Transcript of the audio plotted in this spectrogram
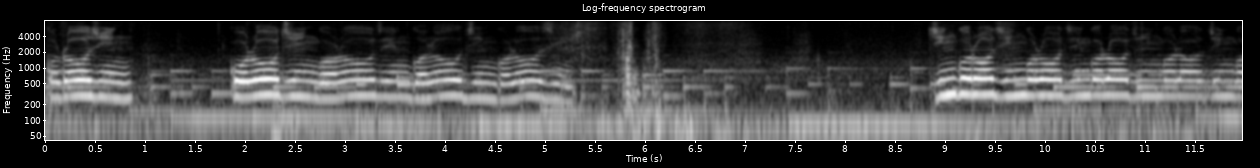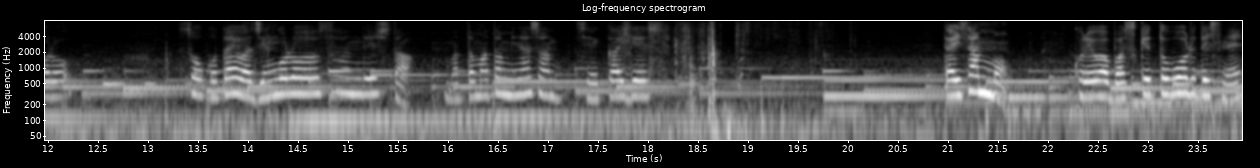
ご老人。ご老人ご老人ご老人ご老人。ジンゴロジンゴロジンゴロジンゴロジンゴロそう答えはジンゴロさんでした。またまた皆さん正解です。第3問。これはバスケットボールですね。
